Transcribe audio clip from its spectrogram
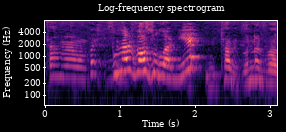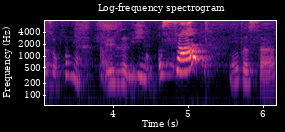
Tamam bak. Bunlar vazolar niye? Tabii bunlar vazo mu? Özel işte. Saat. O da saat.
